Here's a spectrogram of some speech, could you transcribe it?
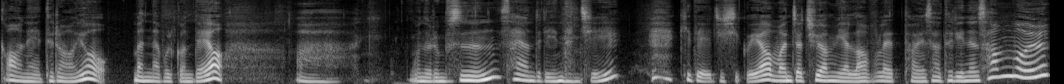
꺼내 들어요. 만나볼 건데요. 아, 오늘은 무슨 사연들이 있는지 기대해 주시고요. 먼저 주현미의 러브레터에서 드리는 선물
